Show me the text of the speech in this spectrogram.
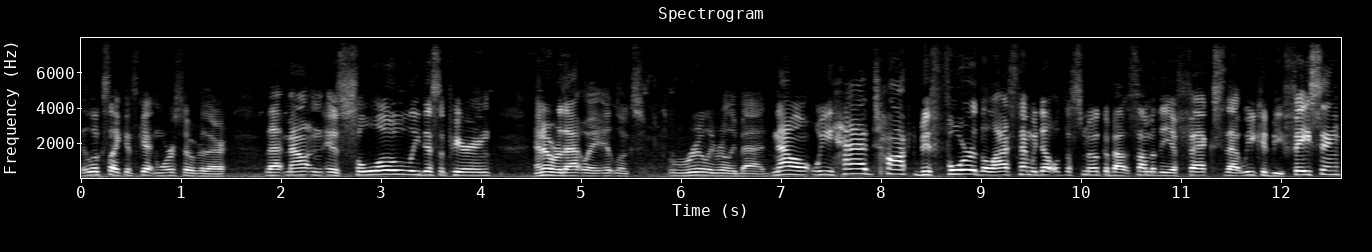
it looks like it's getting worse over there. That mountain is slowly disappearing and over that way it looks really, really bad. Now, we had talked before the last time we dealt with the smoke about some of the effects that we could be facing.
